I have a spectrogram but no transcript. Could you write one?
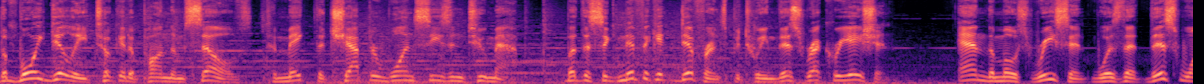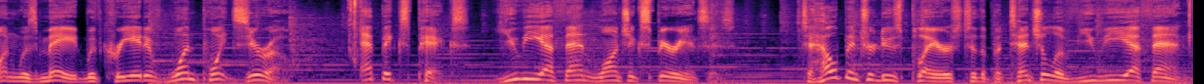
The Boy Dilly took it upon themselves to make the Chapter 1 Season 2 map. But the significant difference between this recreation and the most recent was that this one was made with Creative 1.0, Epic's Picks, UEFN launch experiences. To help introduce players to the potential of UEFN,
